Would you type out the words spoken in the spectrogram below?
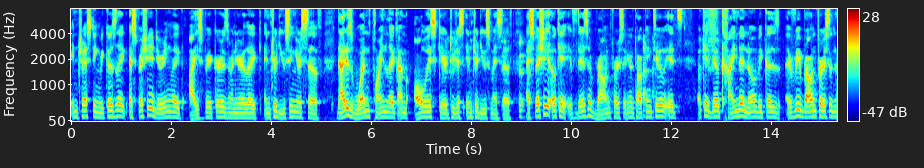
interesting because like especially during like icebreakers when you're like introducing yourself that is one point like i'm always scared to just introduce myself. Especially okay if there's a brown person you're talking to it's okay they'll kind of know because every brown person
